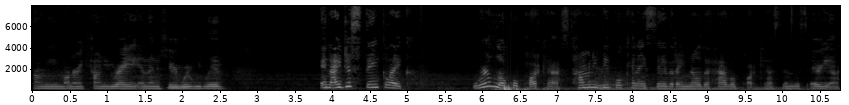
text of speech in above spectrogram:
County, Monterey County, right, and then here Mhm. where we live, and I just think like we're a local podcast. How many Mhm. people can I say that I know that have a podcast in this area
